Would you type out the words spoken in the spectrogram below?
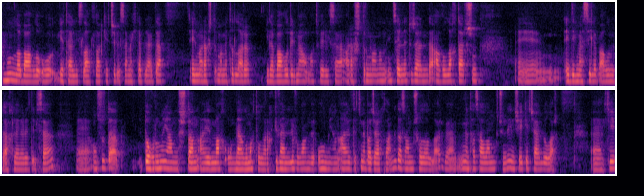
bununla bağlı o yetərli islahatlar keçirilsə məktəblərdə elmi araşdırma metodları ilə bağlı bir məlumat verilsə, araşdırmanın internet üzərində ağıllı axtarışın edilməsi ilə bağlı müdaxilələr edilsə, onsuz da doğrunu yanlışdan ayırmaq, o məlumat olaraq güvənilir olan və olmayan ayırd etmə bacarıqlarını qazanmış olarlar və mental sağlamlıq üçün də eyni şey keçərli olar. Ki,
